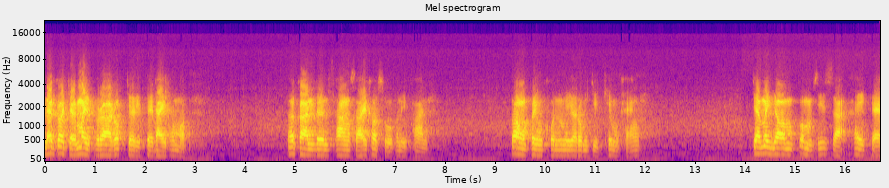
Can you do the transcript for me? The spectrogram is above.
และก็จะไม่ปรารบจริตใดๆทั้งหมดเพราะการเดินทางสายเข้าสู่พนิพพาน ต้องเป็นคนมีอารมณ์จิตเข้มแข็ง จะไม่ยอมก้มศีรษะให้แก่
